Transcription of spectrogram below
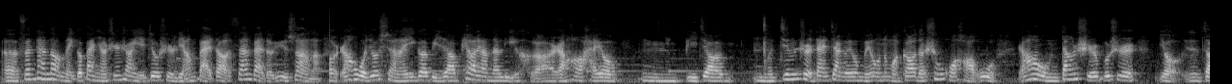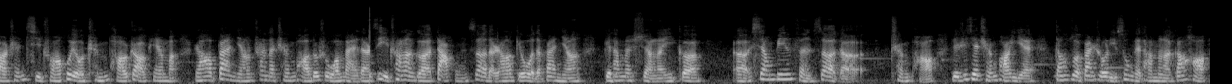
呃分摊到每个伴娘身上，也就是两百到三百的预算了。然后我就选了一个比较漂亮的礼盒，然后还有嗯比较嗯精致但价格又没有那么高的生活好物。然后我们当时不是有早晨起床会有晨袍照片嘛，然后伴娘穿的晨袍都是我买的，自己穿了个大红色的，然后给我的伴娘给他们选了一个呃香槟粉色的。晨袍，对这些晨袍也当做伴手礼送给他们了，刚好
